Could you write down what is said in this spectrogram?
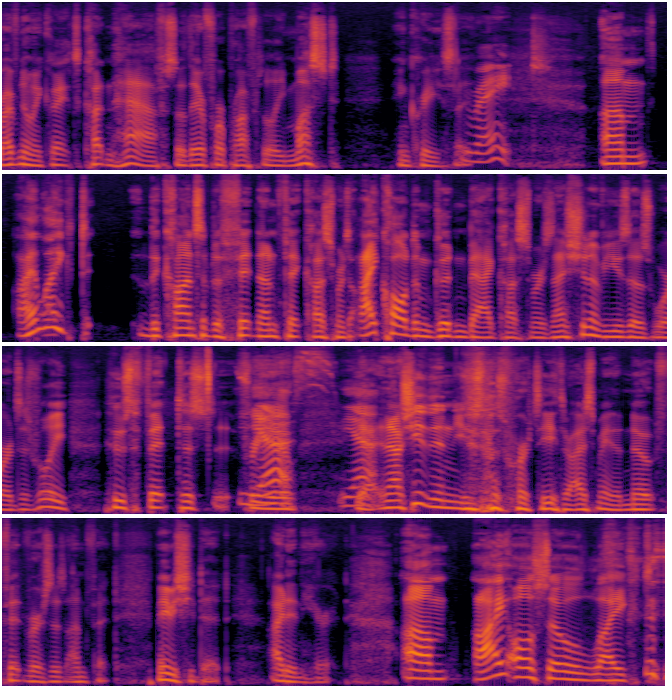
revenue gets cut in half. So therefore, profitability must increase. Right. Um, I liked the concept of fit and unfit customers. I called them good and bad customers, and I shouldn't have used those words. It's really who's fit to for Yes, you. yeah. Now she didn't use those words either. I just made a note: fit versus unfit. Maybe she did. I didn't hear it. Um, I also liked.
